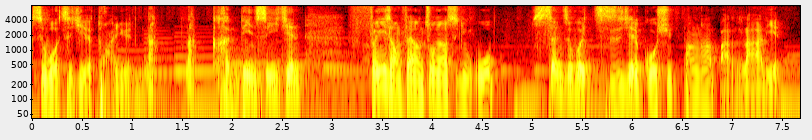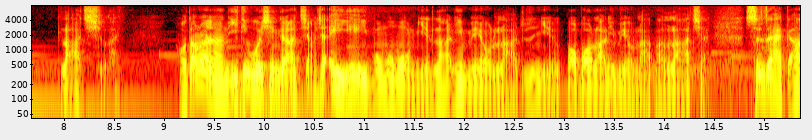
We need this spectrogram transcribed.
是我自己的团员，那那肯定是一件非常非常重要事情。我甚至会直接的过去帮他把拉链拉起来。哦，当然了，你一定会先跟他讲一下，哎哎，某某某，你的拉链没有拉，就是你的包包拉链没有拉，把它拉起来，甚至还跟他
